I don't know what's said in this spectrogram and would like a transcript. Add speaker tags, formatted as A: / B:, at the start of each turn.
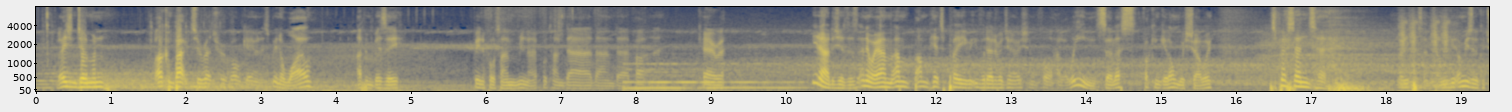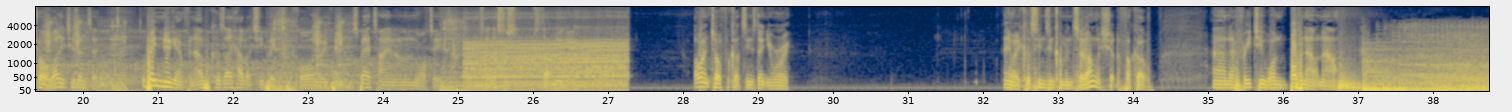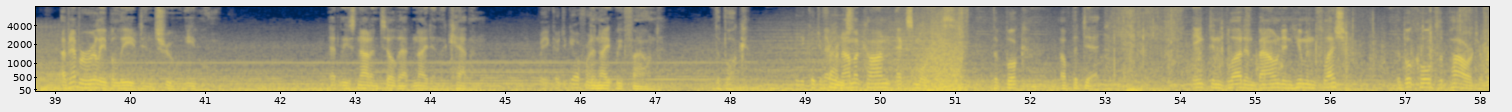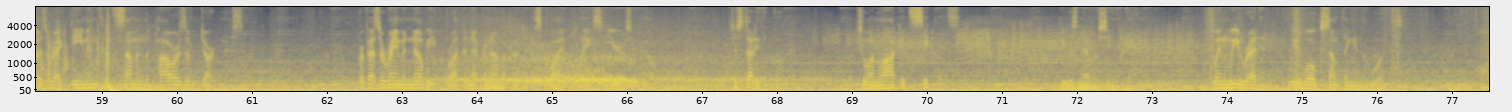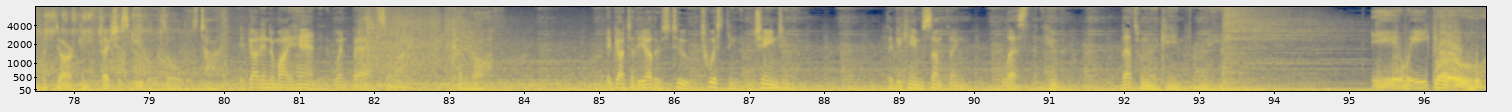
A: Ladies and gentlemen, welcome back to Retro Revolt Gaming. It's been a while. I've been busy. Being a full-time, you know, full-time dad and uh, partner, carer. You know how the jizz is. Anyway, I'm, I'm, I'm here to play Evil Dead Regeneration for Halloween, so let's fucking get on with shall we? Let's press enter. Why do you press enter? I'm, I'm using a controller, why don't you enter? We're playing new game for now because I have actually played this before and I've been playing it in spare time and I'm naughty. So let's just start new game. I won't talk for cutscenes, don't you worry. Anyway, cutscenes incoming, so I'm going to shut the fuck up. And a 3, 2, 1, bobbing out now.
B: I've never really believed in true evil. At least not until that night in the cabin.
A: Where you killed your girlfriend.
B: The night we found the book.
A: Where you killed your friends.
B: Necronomicon Ex Mortis, the Book of the Dead. Inked in blood and bound in human flesh, the book holds the power to resurrect demons and summon the powers of darkness. Professor Raymond Knowby brought the Necronomicon to this quiet place years ago to study the book, to unlock its secrets. He was never seen again. When we read it, we awoke something in the woods. A dark, infectious evil as old as time. It got into my hand and it went bad, so I cut it off. It got to the others too, twisting them, changing them. They became something less than human. That's when they came for me.
C: Here we go.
